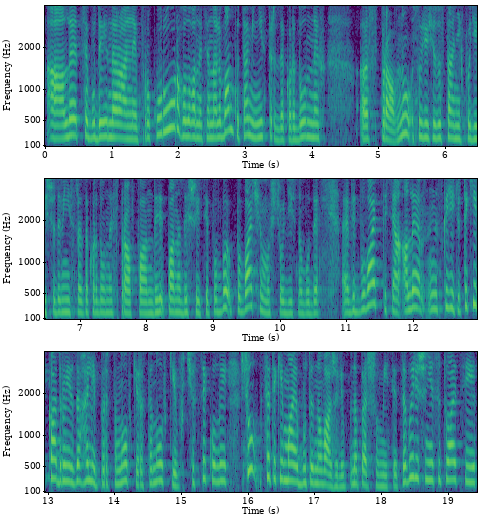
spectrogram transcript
Але це буде генеральний прокурор, голова Національного банку та міністр закордонних. Е, Справ, ну судячи з останніх подій щодо міністра закордонних справ пан пана Дишиці, поб- побачимо, що дійсно буде е, відбуватися. Але скажіть, у такі кадрові взагалі перестановки, розстановки в часи, коли що все таки має бути на важелі на першому місці? Це вирішення ситуації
